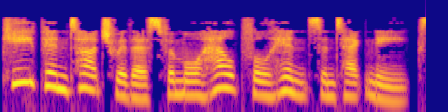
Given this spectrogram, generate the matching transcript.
Keep in touch with us for more helpful hints and techniques.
